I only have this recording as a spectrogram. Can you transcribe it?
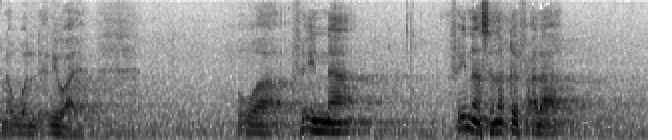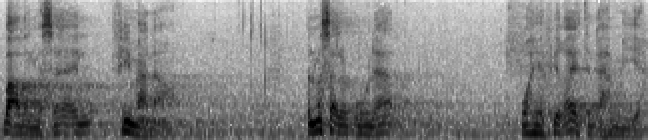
الأول رواية. فإن فإنا سنقف على بعض المسائل في معناها. المسألة الأولى وهي في غاية الأهمية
